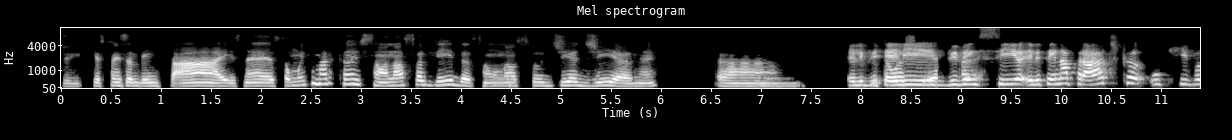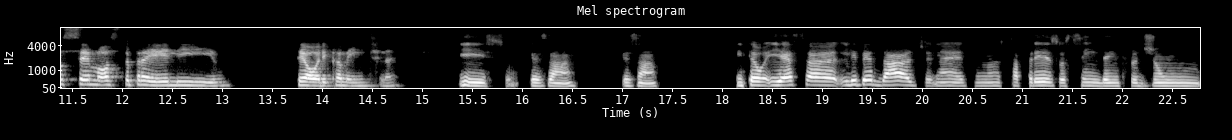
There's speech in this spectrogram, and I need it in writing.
de, questões ambientais né? São muito marcantes são a nossa vida são o nosso dia a dia né? Ah, ele então, ele é, vivencia ele tem na prática o que você mostra para ele teoricamente né? Isso exato exato então e essa liberdade né de não estar preso assim dentro de um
